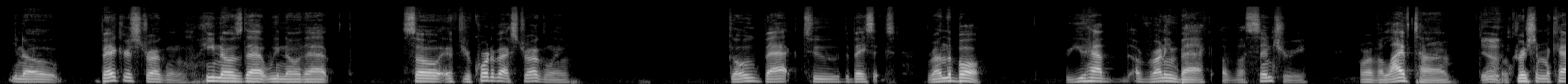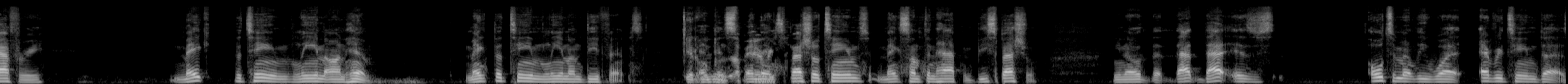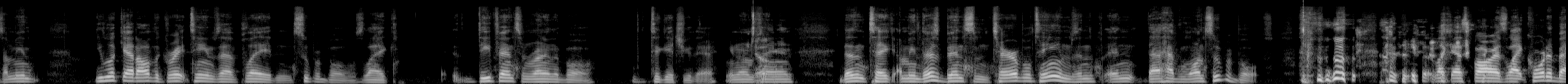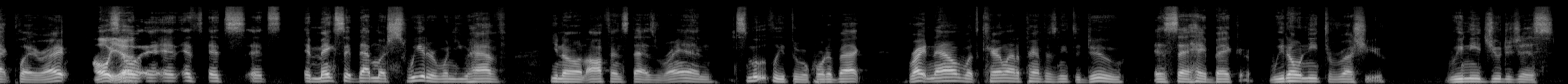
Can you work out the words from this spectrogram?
you know, Baker's struggling. He knows that. We know that. So if your quarterback's struggling, go back to the basics. Run the ball. You have a running back of a century or of a lifetime, yeah, Christian McCaffrey. Make the team lean on him. Make the team lean on defense it and then, up and then special teams make something happen. Be special. You know that that that is ultimately what every team does. I mean, you look at all the great teams that have played in Super Bowls. Like defense and running the ball to get you there. You know what I'm Yep. saying? It doesn't take. I mean, there's been some terrible teams and and that have won Super Bowls, like as far as like quarterback play, right? Oh yeah, So it, it- it's it's it's it makes it that much sweeter when you have, you know, an offense that is ran smoothly through a quarterback. Right now, what Carolina Panthers need to do is say, "Hey Baker, we don't need to rush you. We need you to just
